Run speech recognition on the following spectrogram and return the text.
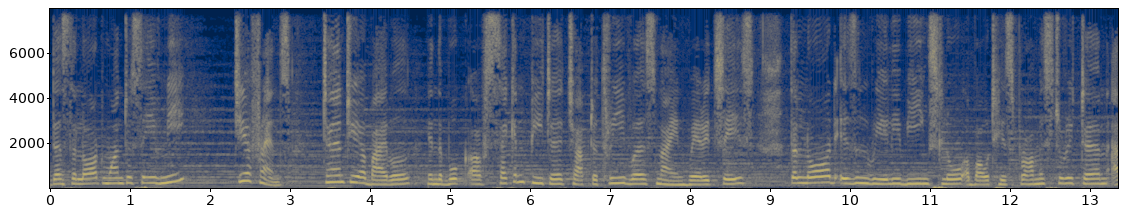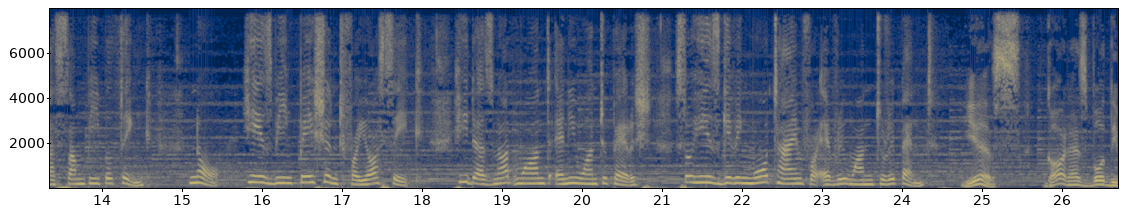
Does the Lord want to save me? Dear friends, turn to your Bible in the book of 2 Peter chapter 3 verse 9 where it says, "The Lord isn't really being slow about his promise to return as some people think. No, he is being patient for your sake. He does not want anyone to perish, so he is giving more time for everyone to repent." Yes, God has both the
